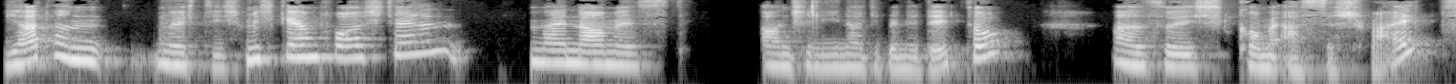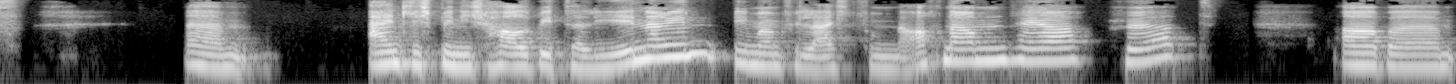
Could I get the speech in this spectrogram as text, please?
Ja, dann möchte ich mich gern vorstellen. Mein Name ist Angelina Di Benedetto. Also ich komme aus der Schweiz. Ähm, eigentlich bin ich halb Italienerin, wie man vielleicht vom Nachnamen her hört. Aber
